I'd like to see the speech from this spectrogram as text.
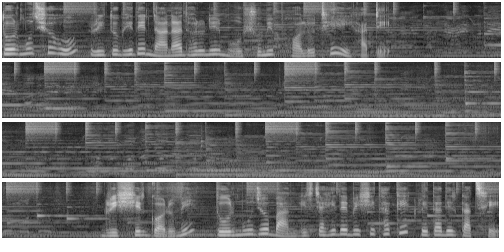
তরমুজ সহ ঋতুভেদে নানা ধরনের মৌসুমি ফল ওঠে এই হাটে। গ্রীষ্মের গরমে তরমুজ ও বাঙ্গির চাহিদা বেশি থাকে ক্রেতাদের কাছে।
